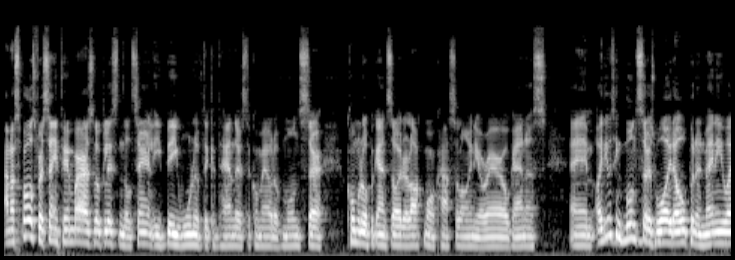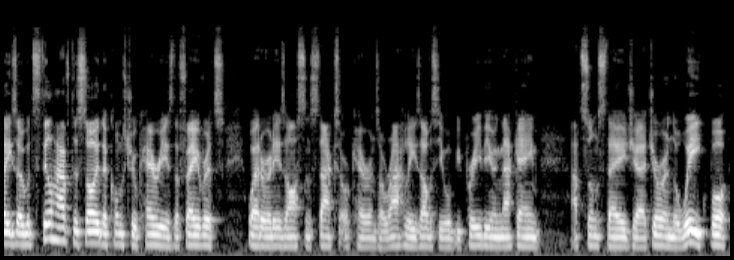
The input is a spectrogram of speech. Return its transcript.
And I suppose for St Finbarrs, look, listen, they'll certainly be one of the contenders to come out of Munster, coming up against either Loughmore Castleiney or Éire Óg Ennis. Um, I do think Munster is wide open in many ways. I would still have the side that comes through Kerry as the favourites, whether it is Austin Stacks or Kerins O'Rahilly's. Obviously, we'll be previewing that game at some stage uh, during the week, but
